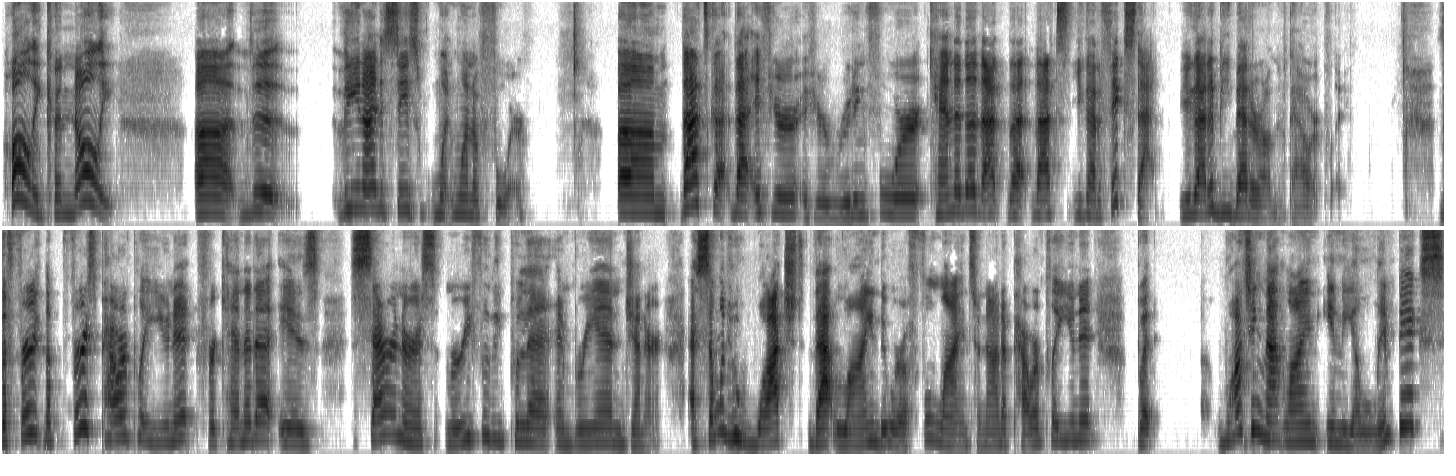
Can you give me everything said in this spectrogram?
Holy cannoli! Uh, the the United States went one of four. Um, that's got that. If you're if you're rooting for Canada, that that that's you got to fix that. You got to be better on the power play. The first the first power play unit for Canada is Sarah Nurse, Marie-Philip Poulin, and Brianne Jenner. As someone who watched that line, they were a full line, so not a power play unit, but watching that line in the Olympics,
